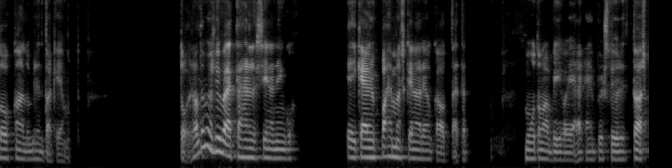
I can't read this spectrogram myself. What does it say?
loukkaantumisen takia, mutta toisaalta myös hyvä, että hänelle siinä niin kuin ei käynyt pahimman skenaarion kautta, että muutaman viikon jälkeen pystyy sitten taas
